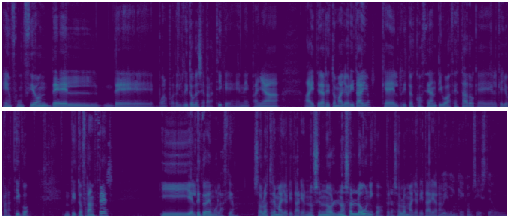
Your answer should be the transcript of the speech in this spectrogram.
en función del, de, bueno, pues del rito que se practique. En España hay tres ritos mayoritarios, que es el rito escocés antiguo aceptado, que es el que yo practico, el rito francés y el rito de emulación. Son los tres mayoritarios. No son, no, no son los únicos, pero son los mayoritarios ahora ¿Y mismo. en qué consiste un,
